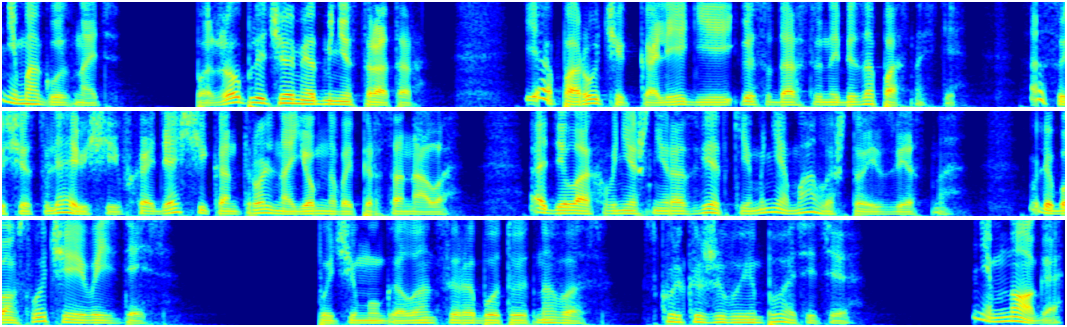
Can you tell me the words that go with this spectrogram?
Не могу знать. Пожал плечами администратор. Я поручик коллегии государственной безопасности, осуществляющий входящий контроль наемного персонала. О делах внешней разведки мне мало что известно. В любом случае вы здесь. Почему голландцы работают на вас? Сколько же вы им платите? Немного.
